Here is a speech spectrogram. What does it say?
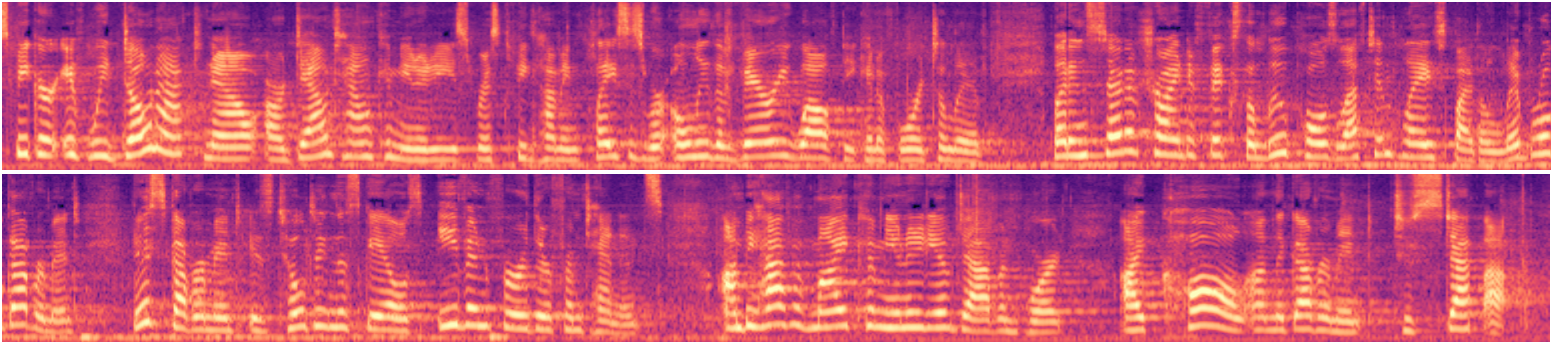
Speaker, if we don't act now, our downtown communities risk becoming places where only the very wealthy can afford to live. But instead of trying to fix the loopholes left in place by the Liberal government, this government is tilting the scales even further from tenants. On behalf of my community of Davenport, I call on the government to step up,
